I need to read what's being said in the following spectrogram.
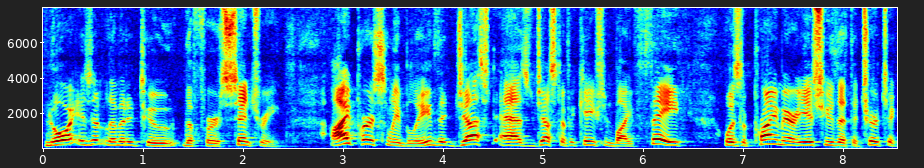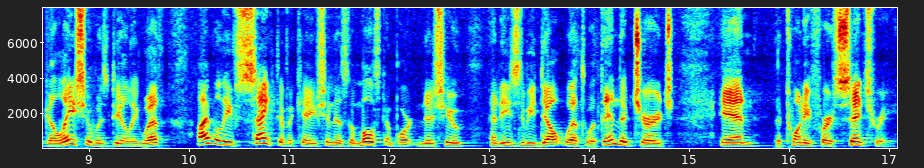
nor is it limited to the first century. I personally believe that just as justification by faith was the primary issue that the church at Galatia was dealing with, I believe sanctification is the most important issue and needs to be dealt with within the church in the 21st century.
